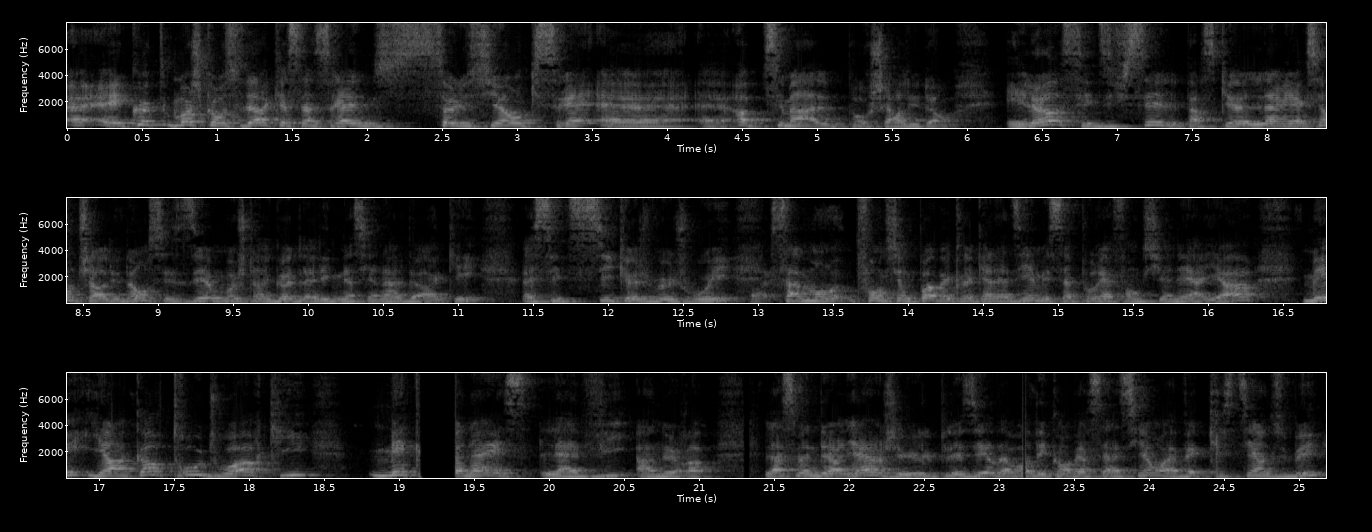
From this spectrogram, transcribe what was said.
Euh, écoute, moi, je considère que ça serait une solution qui serait euh, euh, optimale pour Charles Hudon. Et là, c'est difficile parce que la réaction de Charles Hudon, c'est de se dire, moi, je suis un gars de la Ligue nationale de hockey, c'est ici que je veux jouer. Ça ne fonctionne pas avec le Canadien, mais ça pourrait fonctionner ailleurs. Mais il y a encore trop de joueurs qui méconnaissent la vie en Europe. La semaine dernière, j'ai eu le plaisir d'avoir des conversations avec Christian Dubé,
